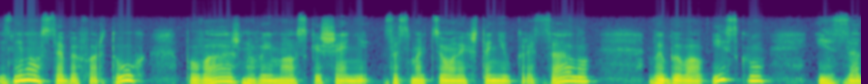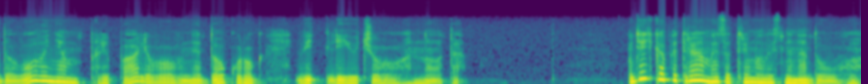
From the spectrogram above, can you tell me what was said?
знімав з себе фартух, поважно виймав з кишені засмальцьованих штанів кресало, вибивав іскру і з задоволенням припалював недокурок від тліючого гнота. У дядька Петра ми затримались ненадовго.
